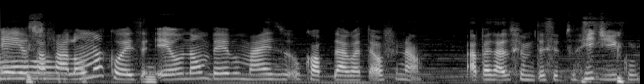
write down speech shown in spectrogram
Ei, eu só falo uma coisa, O- eu não bebo mais o copo d'água até o final. apesar do filme ter sido ridículo,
